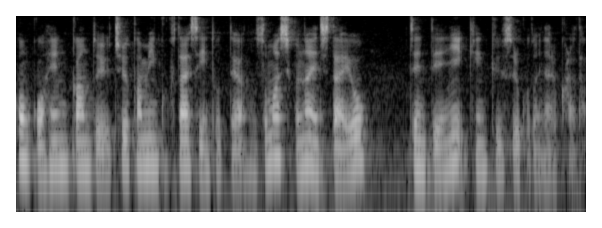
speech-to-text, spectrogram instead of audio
香港返還という中華民国体制にとっては望ましくない事態を前提に研究することになるからだ。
